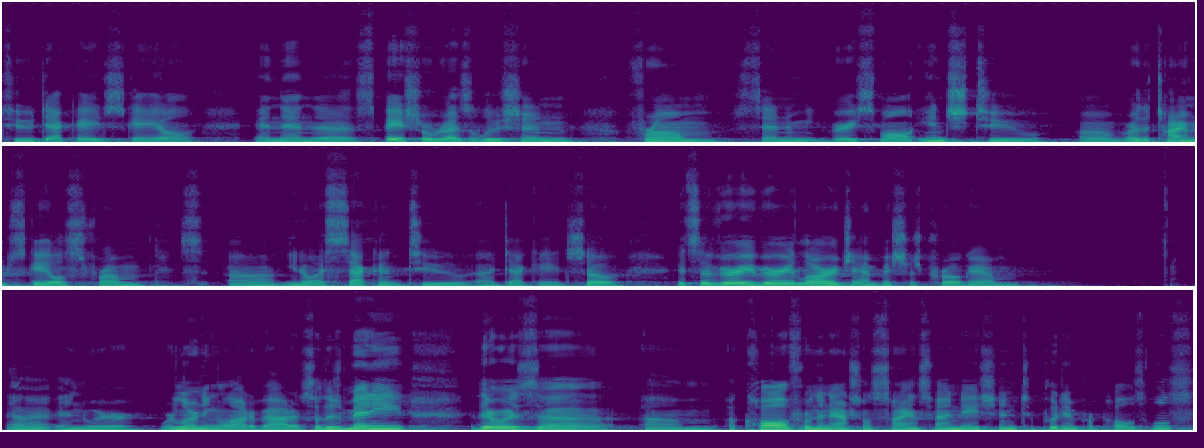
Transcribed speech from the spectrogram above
to decade scale, and then the spatial resolution from centimeter, very small inch to, um, or the time scales from, uh, you know, a second to a decade. So it's a very, very large, ambitious program, uh, and we're, we're learning a lot about it. So there's many, there was a, um, a call from the National Science Foundation to put in proposals,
